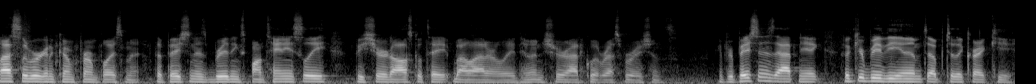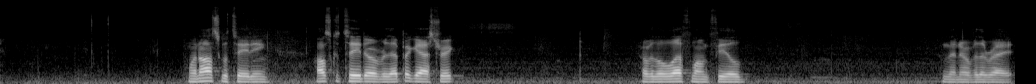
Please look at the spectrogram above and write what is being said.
Lastly, we're going to confirm placement. If the patient is breathing spontaneously, be sure to auscultate bilaterally to ensure adequate respirations. If your patient is apneic, hook your BVM up to the Cric Key. When auscultating, auscultate over the epigastric, over the left lung field, and then over the right.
